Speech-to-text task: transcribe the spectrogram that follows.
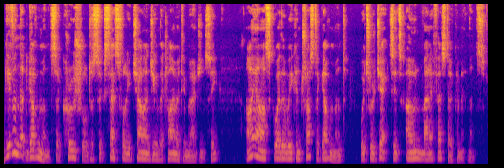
Given that governments are crucial to successfully challenging the climate emergency, I ask whether we can trust a government which rejects its own manifesto commitments.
